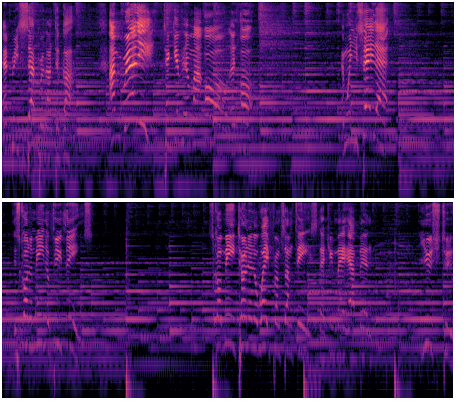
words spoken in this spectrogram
and be separate unto God. I'm ready to give him my all and all. And when you say that, it's going to mean a few things. It's going to mean turning away from some things that you may have been used to.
